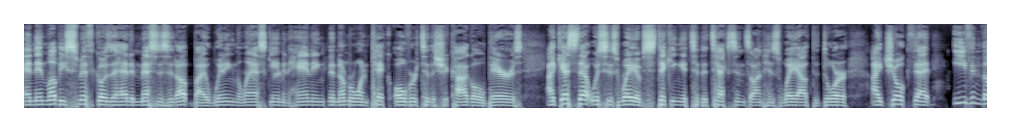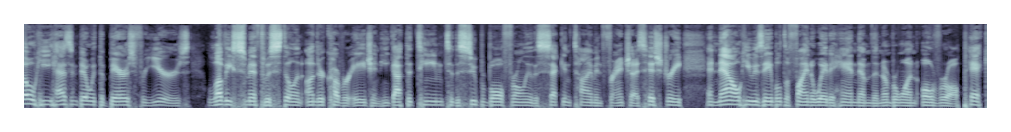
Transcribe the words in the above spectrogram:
And then Lovie Smith goes ahead and messes it up by winning the last game and handing the number one pick over to the Chicago Bears. I guess that was his way of sticking it to the Texans on his way out the door. I joke that even though he hasn't been with the Bears for years, Lovie Smith was still an undercover agent. He got the team to the Super Bowl for only the second time in franchise history, and now he was able to find a way to hand them the number one overall pick.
